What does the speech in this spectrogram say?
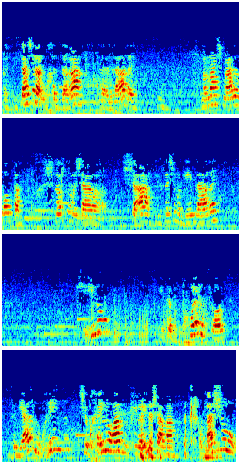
בטיסה שלנו חזרה לארץ, ממש מעל אירופה, שלושת רבעי שעה, שעה לפני שמגיעים לארץ, כאילו התהפכו היוצרות ונהיה לנו ריב שבחיים לא רבנו, כאילו היינו שם משהו,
